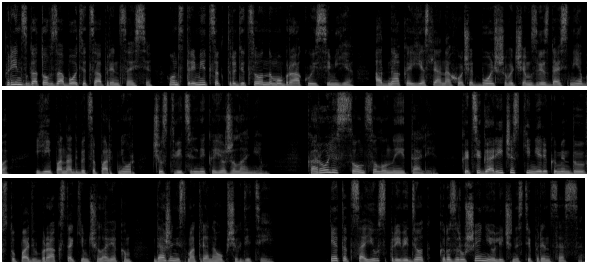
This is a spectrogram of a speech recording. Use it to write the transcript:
Принц готов заботиться о принцессе, он стремится к традиционному браку и семье, однако если она хочет большего, чем звезда с неба, ей понадобится партнер, чувствительный к ее желаниям. Король из Солнца, Луны, Италии. Категорически не рекомендую вступать в брак с таким человеком, даже несмотря на общих детей. Этот союз приведет к разрушению личности принцессы,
